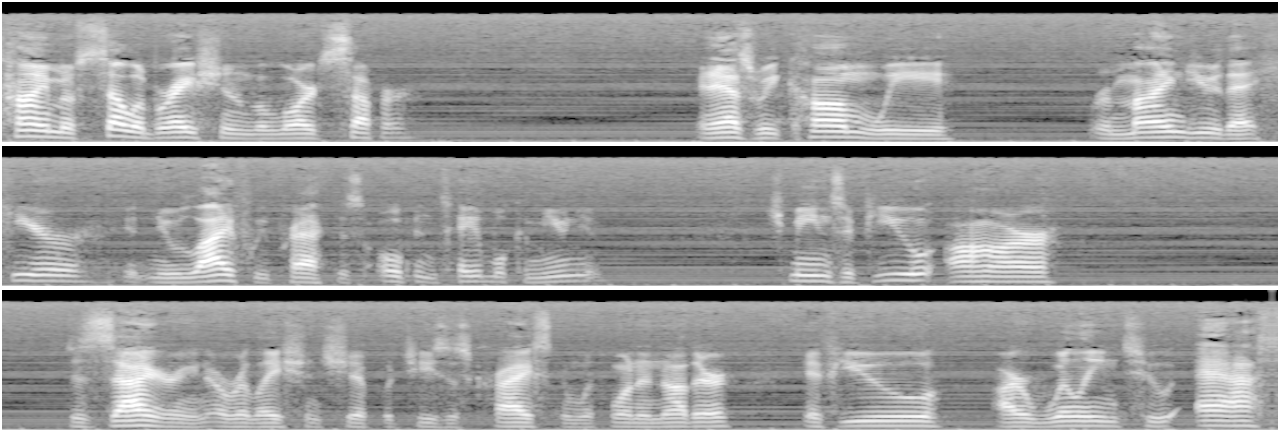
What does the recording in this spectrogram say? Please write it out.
time of celebration of the Lord's Supper. And as we come, we remind you that here at New Life we practice open table communion, means if you are desiring a relationship with Jesus Christ and with one another, if you are willing to ask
